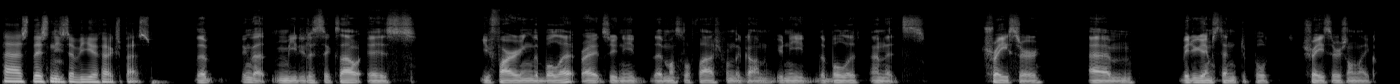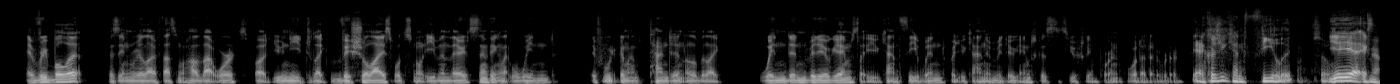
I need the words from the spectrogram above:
pass. This needs a VFX pass. The thing that immediately sticks out is you firing the bullet, right? So you need the muzzle flash from the gun. You need the bullet and its tracer. Um, video games tend to put tracers on like every bullet because in real life that's not how that works. But you need to like visualize what's not even there. It's the same thing like wind. If we're gonna tangent a little bit like wind in video games, like you can't see wind, but you can in video games because it's usually important. Yeah, because you can feel it. So Yeah, yeah, Yeah.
